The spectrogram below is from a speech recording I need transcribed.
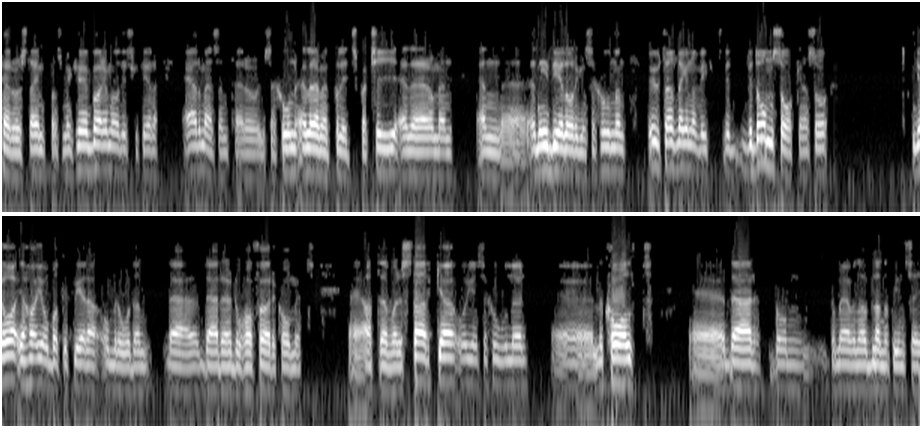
terrorstämpeln. Så man kan ju börja med att diskutera, är de ens en terrororganisation eller är de ett politiskt parti eller är de en, en, eh, en ideell organisation? Men utan att lägga någon vikt vid, vid de sakerna så Ja, jag har jobbat i flera områden där, där det då har förekommit Eh, att det har varit starka organisationer eh, lokalt eh, där de, de även har blandat in sig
